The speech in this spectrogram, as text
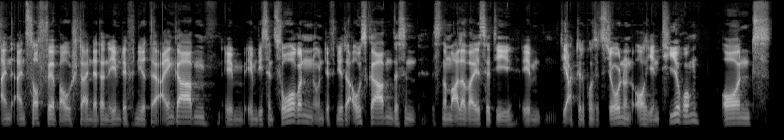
ein, ein Softwarebaustein, der dann eben definierte Eingaben, eben, eben die Sensoren und definierte Ausgaben. Das sind ist normalerweise die eben die aktuelle Position und Orientierung. Und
